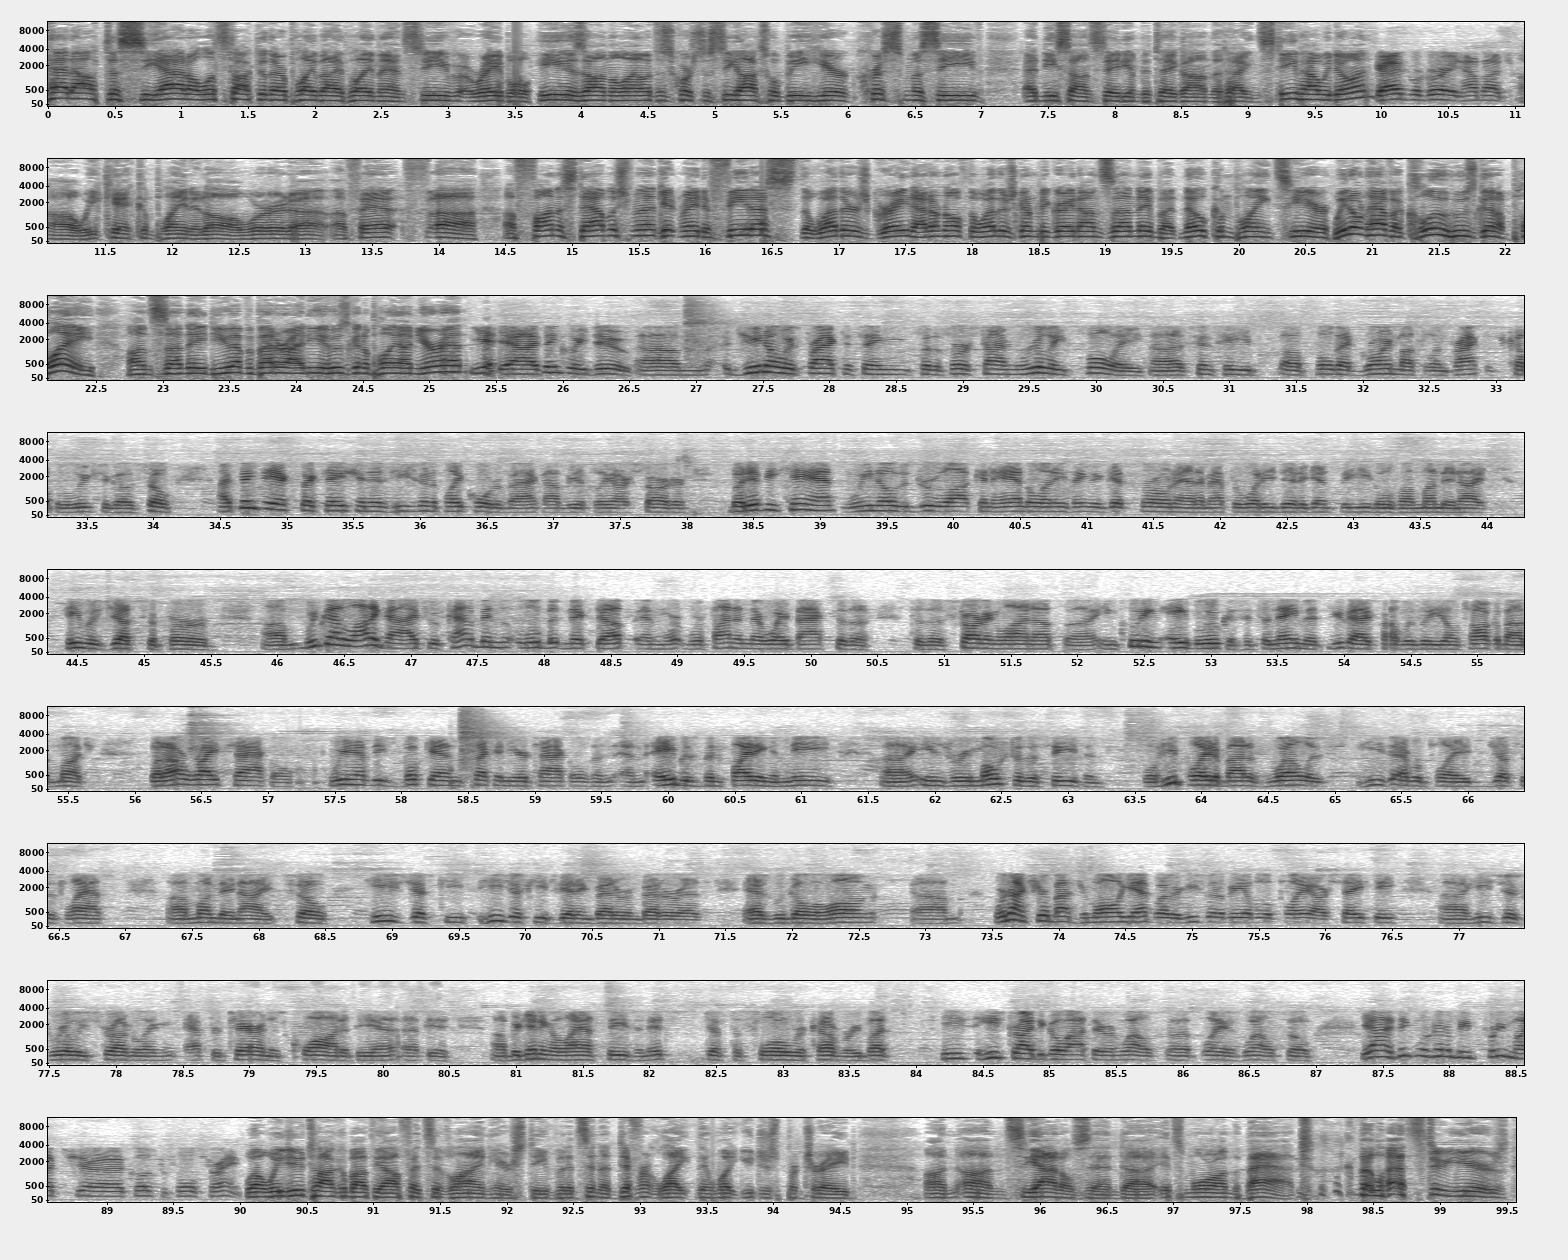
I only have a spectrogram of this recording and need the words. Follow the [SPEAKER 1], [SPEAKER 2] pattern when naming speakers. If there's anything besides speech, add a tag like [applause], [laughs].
[SPEAKER 1] head out to Seattle. Let's talk to their play-by-play man, Steve Raible. He is on the line with us. Of course, the Seahawks will be here Christmas Eve at Nissan Stadium to take on the Titans. Steve, how are we doing?
[SPEAKER 2] Guys, we're great. How about you?
[SPEAKER 1] Oh, we can't complain at all. We're at a a, fa- uh, a fun establishment, getting ready to feed us. The weather's great. I don't know if the weather's going to be great on Sunday, but no complaints here. We don't have a clue who's going to play on Sunday. Do you have a better idea who's going to play on your end?
[SPEAKER 2] Yeah, yeah, I think we do. Um, Geno is practicing for the first time really fully uh, since he uh, pulled that groin muscle in practice a couple of weeks ago. So I think the expectation is he's going to play quarterback, obviously our starter. But if he can't, we know that Drew Lock can handle anything that gets thrown at him after what he did against the Eagles on Monday night. He was just superb. Um, we've got a lot of guys who've kind of been a little bit nicked up, and we're, we're finding their way back to the to the starting lineup, uh, including Abe Lucas. It's a name that you guys probably don't talk about much, but our right tackle, we have these bookend second-year tackles, and, and Abe has been fighting a knee uh, injury most of the season. Well, he played about as well as he's ever played just this last uh, Monday night. So he's just keep he just keeps getting better and better as as we go along. Um, we're not sure about Jamal yet, whether he's going to be able to play our safety. Uh, he's just really struggling after tearing his quad at the at the uh, beginning of last season. It's just a slow recovery, but he's he's tried to go out there and well uh, play as well. So. Yeah, I think we're going to be pretty much uh, close to full strength.
[SPEAKER 1] Well, we do talk about the offensive line here, Steve, but it's in a different light than what you just portrayed on on Seattle's end. Uh, it's more on the bad. [laughs] the last two years,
